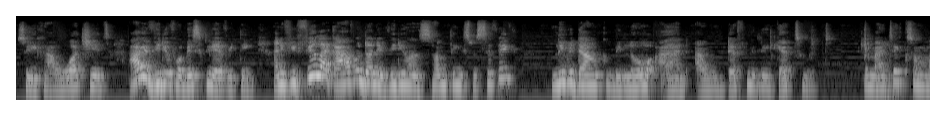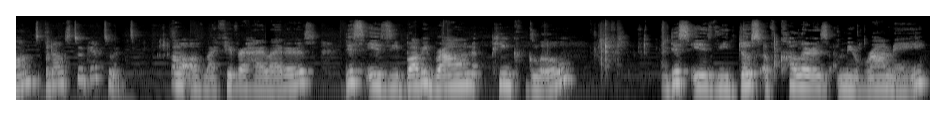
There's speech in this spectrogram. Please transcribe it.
so you can watch it. I have a video for basically everything. And if you feel like I haven't done a video on something specific, leave it down below and I will definitely get to it. It might take some months, but I'll still get to it. Some of my favorite highlighters. This is the Bobbi Brown Pink Glow. This is the Dose of Colors Mirame.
